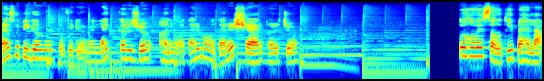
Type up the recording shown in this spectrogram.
રેસિપી ગમે તો વિડીયોને લાઈક કરજો અને વધારેમાં વધારે શેર કરજો. તો હવે સૌથી પહેલા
